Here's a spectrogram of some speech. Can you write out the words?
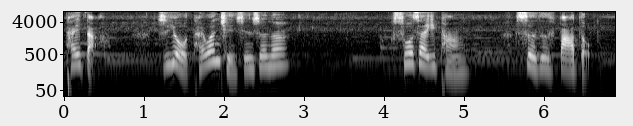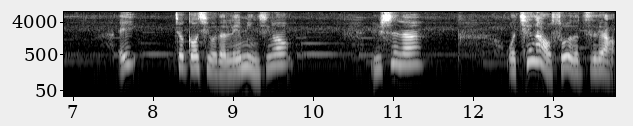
拍打，只有台湾犬先生呢，缩在一旁，瑟瑟发抖。哎，就勾起我的怜悯心喽。于是呢，我签好所有的资料，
